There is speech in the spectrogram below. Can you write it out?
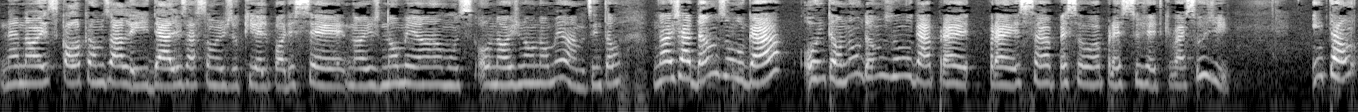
né, nós colocamos ali idealizações do que ele pode ser, nós nomeamos ou nós não nomeamos. Então, uhum. nós já damos um lugar ou então não damos um lugar para essa pessoa, para esse sujeito que vai surgir. Então,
